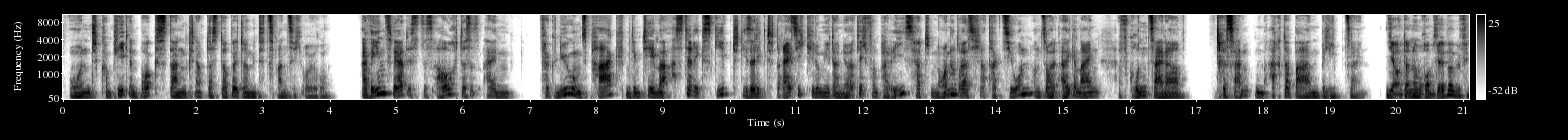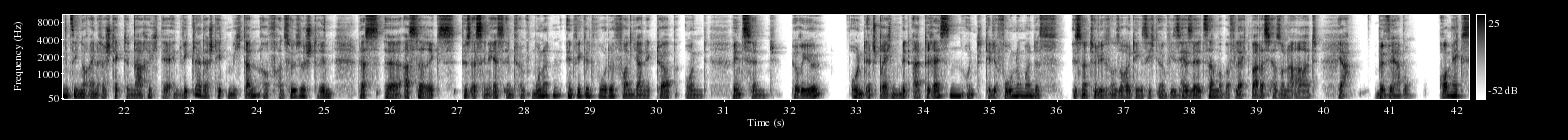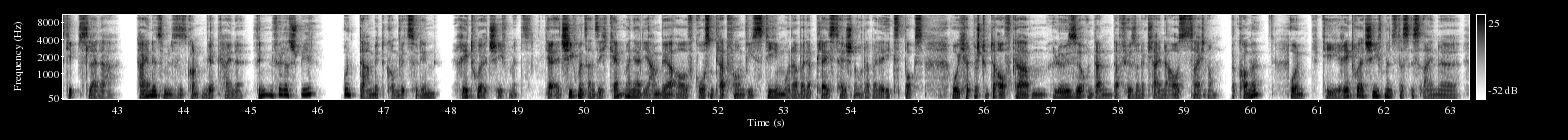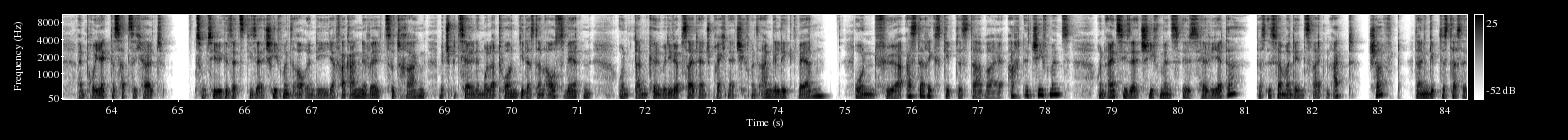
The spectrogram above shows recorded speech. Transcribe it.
und Complete in Box dann knapp das Doppelte mit 20 Euro. Erwähnenswert ist es auch, dass es ein Vergnügungspark mit dem Thema Asterix gibt. Dieser liegt 30 Kilometer nördlich von Paris, hat 39 Attraktionen und soll allgemein aufgrund seiner interessanten Achterbahn beliebt sein. Ja, und dann im Raum selber befindet sich noch eine versteckte Nachricht der Entwickler. Da steht nämlich dann auf Französisch drin, dass äh, Asterix fürs SNES in fünf Monaten entwickelt wurde von Yannick Törp und Vincent Purieux und entsprechend mit Adressen und Telefonnummern. Das ist natürlich aus unserer heutigen Sicht irgendwie sehr seltsam, aber vielleicht war das ja so eine Art, ja, Bewerbung. Romhacks gibt es leider keine, zumindest konnten wir keine finden für das Spiel. Und damit kommen wir zu den Retro-Achievements. Ja, Achievements an sich kennt man ja, die haben wir auf großen Plattformen wie Steam oder bei der PlayStation oder bei der Xbox, wo ich halt bestimmte Aufgaben löse und dann dafür so eine kleine Auszeichnung bekomme. Und die Retro-Achievements, das ist eine, ein Projekt, das hat sich halt zum Ziel gesetzt, diese Achievements auch in die ja vergangene Welt zu tragen, mit speziellen Emulatoren, die das dann auswerten und dann können über die Webseite entsprechende Achievements angelegt werden. Und für Asterix gibt es dabei acht Achievements und eins dieser Achievements ist Helvietta. Das ist, wenn man den zweiten Akt schafft. Dann gibt es das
